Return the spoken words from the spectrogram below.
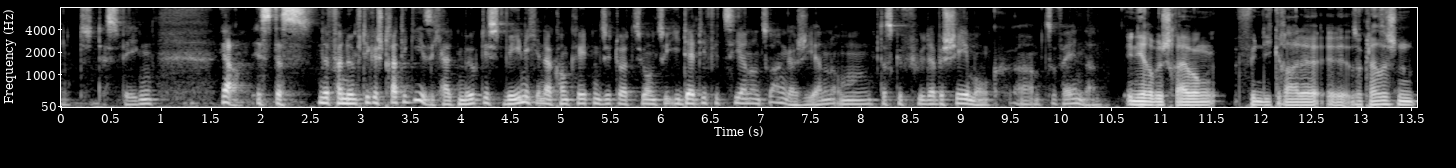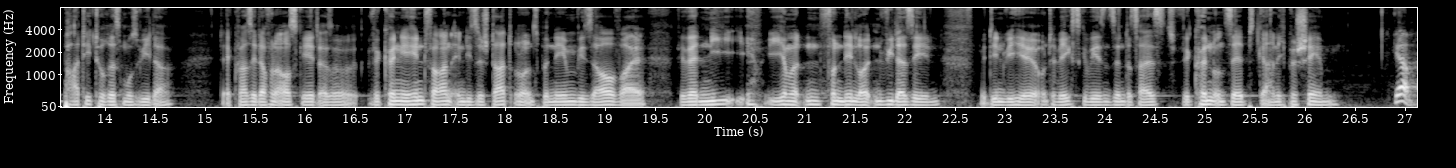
Und deswegen ja, ist das eine vernünftige Strategie, sich halt möglichst wenig in der konkreten Situation zu identifizieren und zu engagieren, um das Gefühl der Beschämung äh, zu verhindern. In Ihrer Beschreibung finde ich gerade äh, so klassischen Partytourismus wieder, der quasi davon ausgeht, also wir können hier hinfahren in diese Stadt und uns benehmen wie Sau, weil wir werden nie jemanden von den Leuten wiedersehen, mit denen wir hier unterwegs gewesen sind. Das heißt, wir können uns selbst gar nicht beschämen. Ja,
